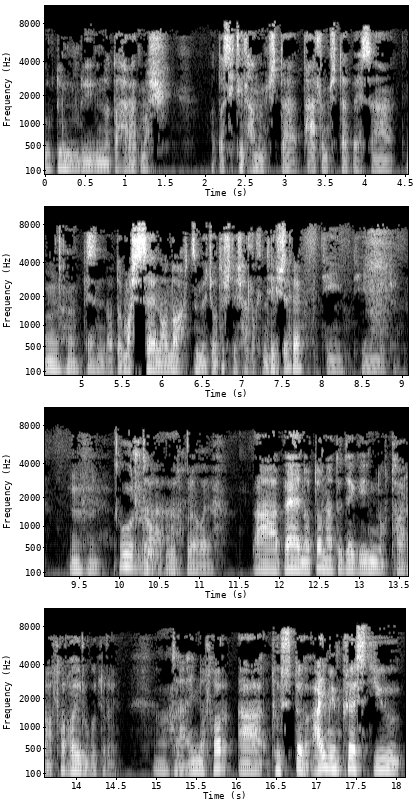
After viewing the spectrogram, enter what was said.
үр дүнрийг нь одоо хараад маш одоо сэтгэл ханамжтай, тааламжтай байсан гэсэн. Одоо маш сайн оноо авцсан байж болно шүү дээ шалгалтын дээр. Тийм, тийм байж байна. Өөр өгүүлбэр байгаа юу? Аа байна. Одоо надад яг энэ утгаараа болохоор хоёр өгүүлбэр байна. За энэ болохоор төстөө I'm impressed you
